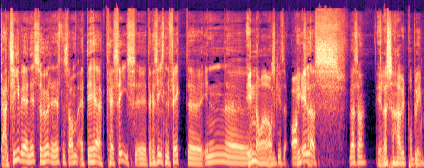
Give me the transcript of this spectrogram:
garanti ved jeg næsten, så hører det næsten som, at det her kan ses, øh, der kan ses en effekt uh, inden, uh, inden året årsskiftet. Og Helt ellers, klart. hvad så? Ellers så har vi et problem.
